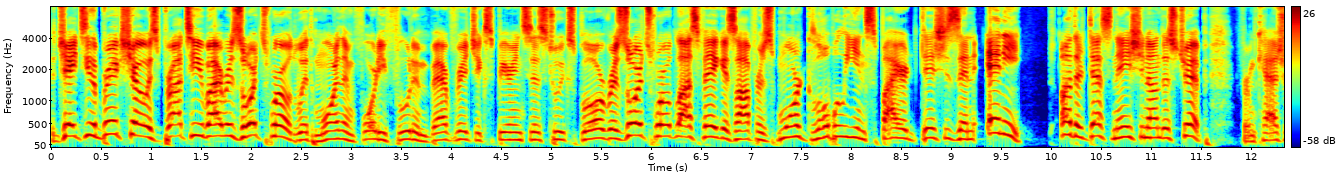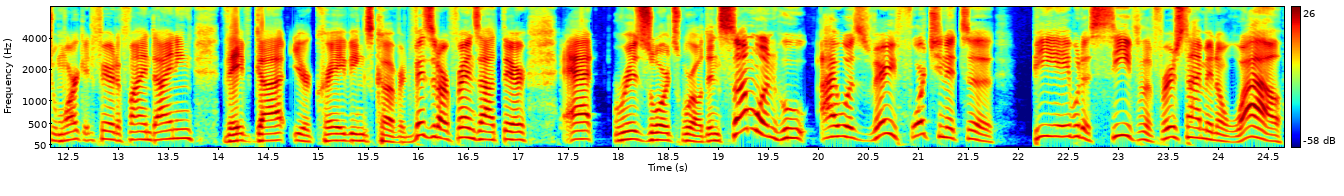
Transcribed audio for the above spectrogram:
The JT the Brick Show is brought to you by Resorts World. With more than 40 food and beverage experiences to explore, Resorts World Las Vegas offers more globally inspired dishes than any other destination on the strip. From casual market fare to fine dining, they've got your cravings covered. Visit our friends out there at Resorts World. And someone who I was very fortunate to be able to see for the first time in a while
